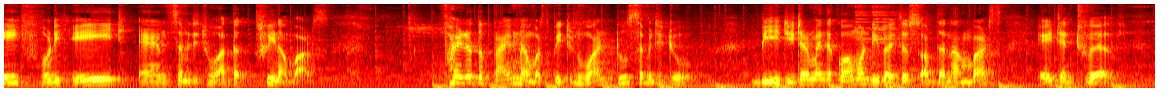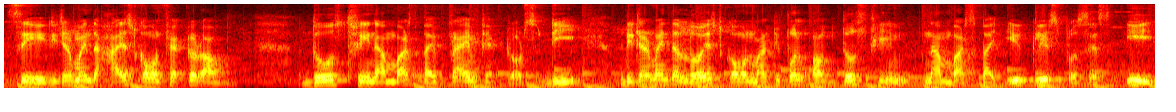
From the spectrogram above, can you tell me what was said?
eight forty eight and seventy two are the three numbers Find out the prime numbers between 1 to 72. B. Determine the common divisors of the numbers 8 and 12. C. Determine the highest common factor of those three numbers by prime factors. D. Determine the lowest common multiple of those three numbers by Euclid's process. E.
